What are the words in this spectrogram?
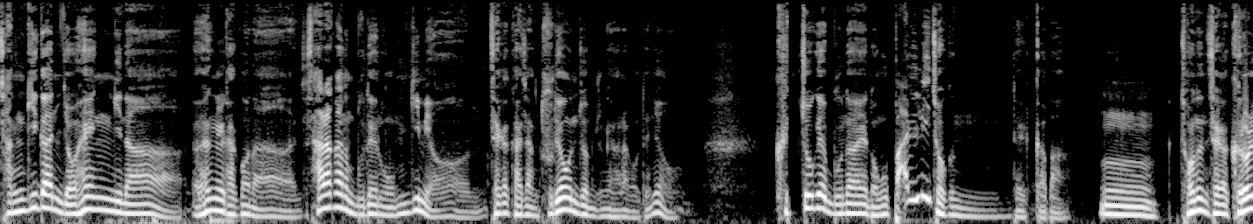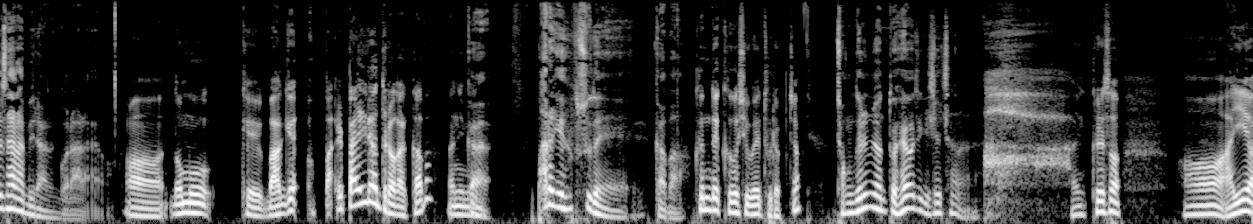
장기간 여행이나 여행을 가거나 살아가는 무대로 옮기면 제가 가장 두려운 점 중에 하나거든요. 그쪽의 문화에 너무 빨리 적응될까봐. 음, 저는 제가 그럴 사람이라는 걸 알아요. 어, 너무 그 막여 빨 빨려 들어갈까봐 아니면 그러니까 빠르게 흡수될까봐. 근데 그것이 왜 두렵죠? 정들면 또 헤어지기 싫잖아요. 아, 그래서 어 아예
